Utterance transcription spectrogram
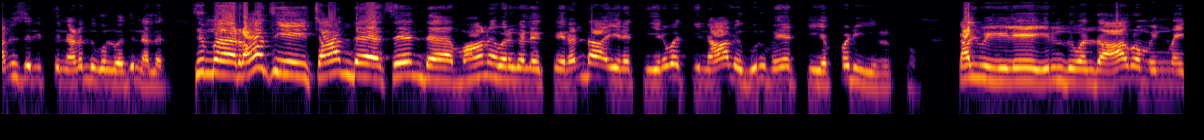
அனுசரித்து நடந்து கொள்வது நல்லது. சிம்ம ராசியை சார்ந்த சேர்ந்த மாணவர்களுக்கு இரண்டாயிரத்தி இருபத்தி நாலு குரு பெயர்ச்சி எப்படி இருக்கும்? கல்வியிலே இருந்து வந்த ஆர்வமின்மை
